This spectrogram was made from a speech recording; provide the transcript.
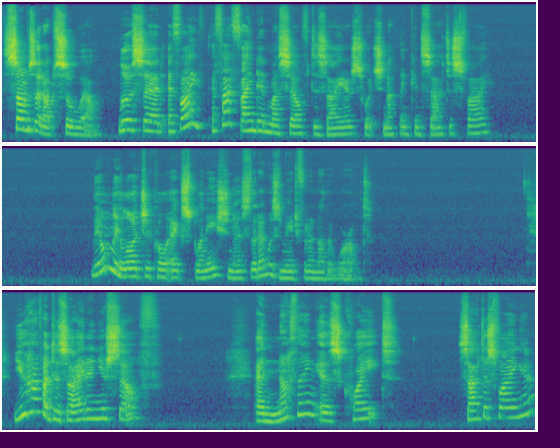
Sums it up so well. Lewis said, if I, if I find in myself desires which nothing can satisfy, the only logical explanation is that I was made for another world. You have a desire in yourself, and nothing is quite satisfying it.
